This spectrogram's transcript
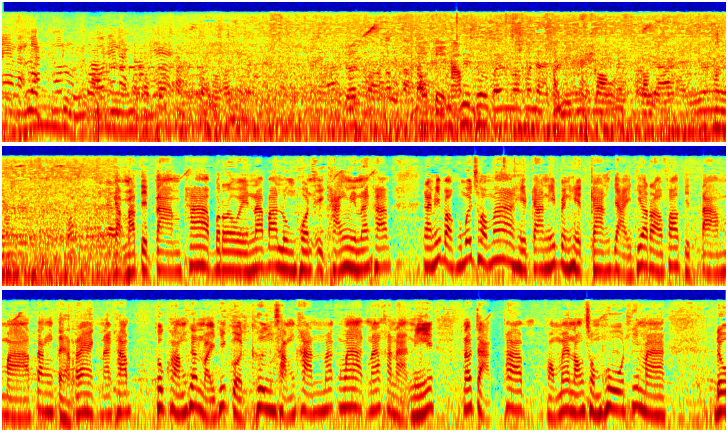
แอร์ละหลบถนนเขาเนี่ยแหละ กลับมาติดตามภาพบริเวณหน้าบ้านลุงพลอีกครั้งหนึงนะครับอย่างที่บอกคุณผู้ชมว่าเหตุการณ์นี้เป็นเหตุการณ์ใหญ่ที่เราเฝ้าติดตามมาตั้งแต่แรกนะครับ ทุกความเคลื่อนไหวที่เกิดขึ้นสำคัญมากๆณขณะนี้ นอกจากภาพของแม่น้องชมพู่ที่มาดู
